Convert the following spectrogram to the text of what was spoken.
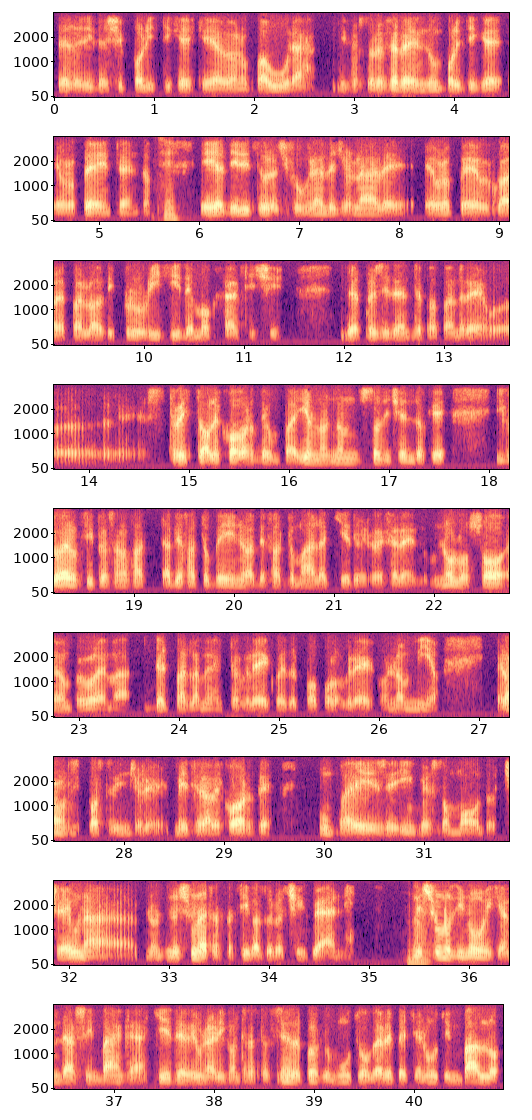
delle leadership politiche che avevano paura di questo referendum, politiche europee intendo, sì. e addirittura ci fu un grande giornale europeo il quale parlò di pruriti democratici del presidente Papandreou, eh, stretto alle corde un paio. Io non, non, sto dicendo che il governo Tsipras abbia fatto bene o abbia fatto male a chiedere il referendum, non lo so, è un problema del Parlamento greco e del popolo greco, non mio, però non si può stringere, mettere alle corde un paese in questo modo. Una, non, nessuna trattativa dura cinque anni. Nessuno di noi che andasse in banca a chiedere una ricontrattazione del proprio mutuo verrebbe tenuto in ballo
